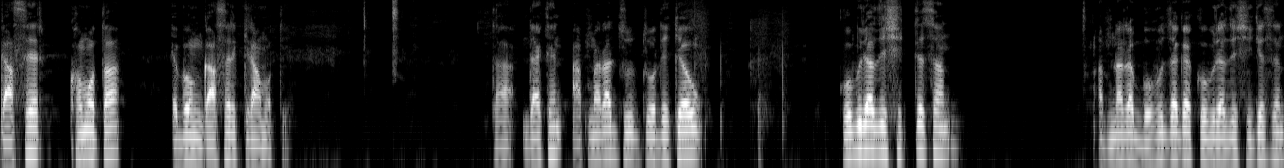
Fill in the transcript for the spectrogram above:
গাছের ক্ষমতা এবং গাছের কিরামতি। তা দেখেন, আপনারা যদি কেউ কবিরাজি শিখতে চান, আপনারা বহু জায়গায় কবিরাজি শিখেছেন,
